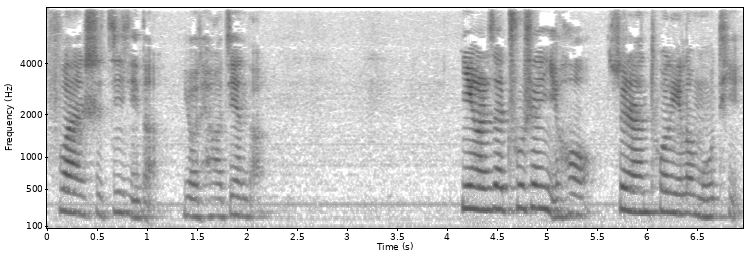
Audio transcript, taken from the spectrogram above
父爱是积极的、有条件的。婴儿在出生以后，虽然脱离了母体，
